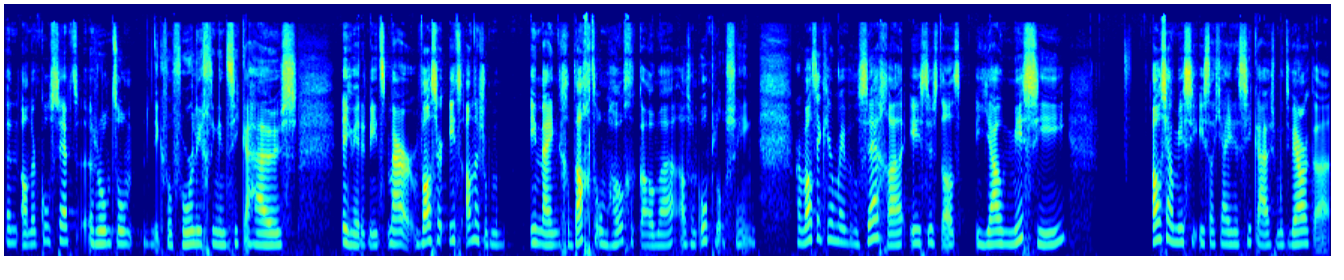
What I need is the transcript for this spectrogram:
een ander concept rondom, ik veel voorlichting in het ziekenhuis, ik weet het niet. Maar was er iets anders op me, in mijn gedachten omhoog gekomen als een oplossing? Maar wat ik hiermee wil zeggen is dus dat jouw missie, als jouw missie is dat jij in het ziekenhuis moet werken,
